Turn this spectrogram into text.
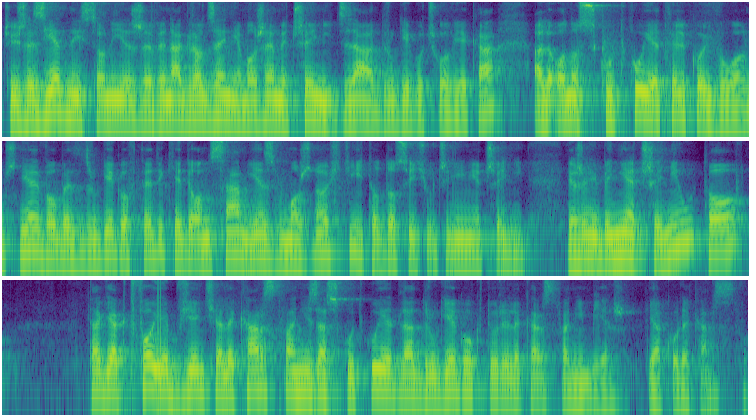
Czyli, że z jednej strony jest, że wynagrodzenie możemy czynić za drugiego człowieka, ale ono skutkuje tylko i wyłącznie wobec drugiego wtedy, kiedy on sam jest w możności i to dosyć uczynienie czyni. Jeżeli by nie czynił, to tak jak Twoje wzięcie lekarstwa nie zaskutkuje dla drugiego, który lekarstwa nie bierze jako lekarstwo.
